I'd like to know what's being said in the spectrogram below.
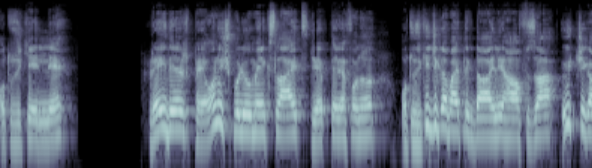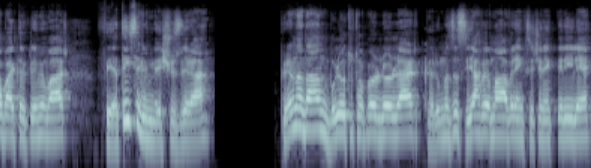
32.50. Raider P13 Blue Max Lite cep telefonu 32 GB'lık dahili hafıza 3 GB'lık RAM'i var. Fiyatı ise 1500 lira. Prana'dan Bluetooth hoparlörler kırmızı, siyah ve mavi renk seçenekleriyle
